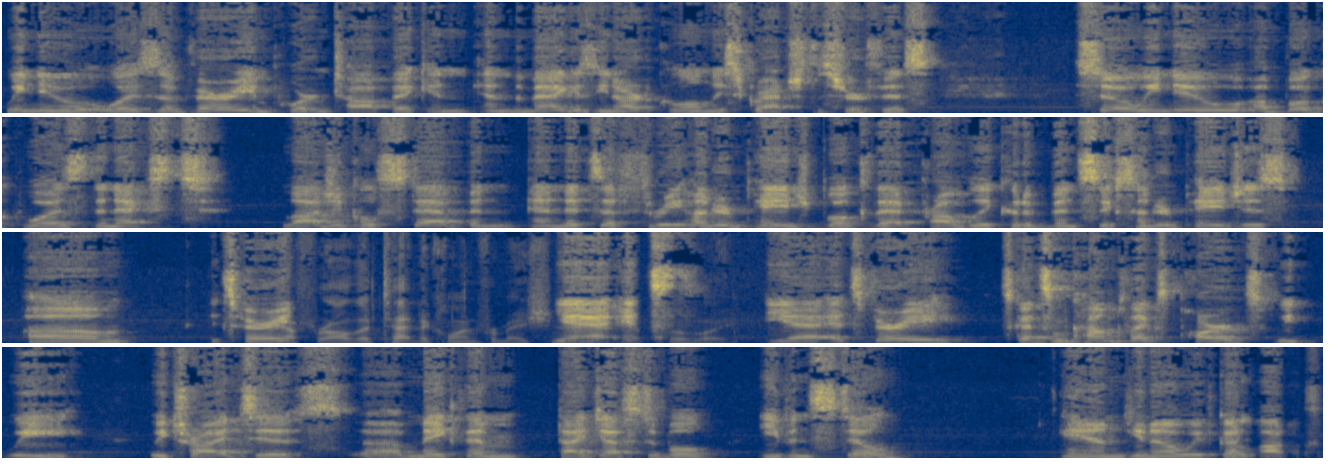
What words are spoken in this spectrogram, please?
we knew it was a very important topic, and, and the magazine article only scratched the surface. So we knew a book was the next logical step, and, and it's a 300-page book that probably could have been 600 pages. Um, it's very yeah, for all the technical information. Yeah, it's absolutely. Yeah, it's very. It's got some complex parts. We we we tried to uh, make them digestible, even still. And you know, we've got a lot of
